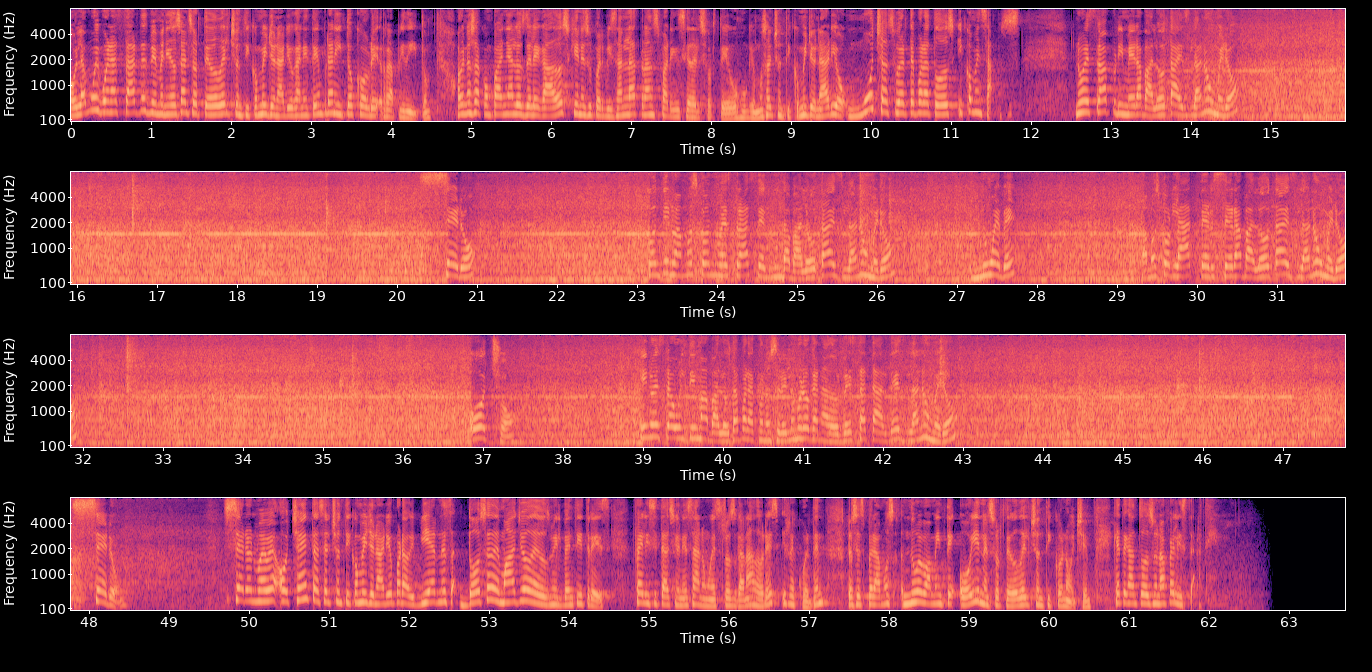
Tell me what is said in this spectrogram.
Hola, muy buenas tardes. Bienvenidos al sorteo del Chontico Millonario Gane Tempranito, Cobre Rapidito. Hoy nos acompañan los delegados quienes supervisan la transparencia del sorteo. Juguemos al Chontico Millonario. Mucha suerte para todos y comenzamos. Nuestra primera balota es la número... Cero. Continuamos con nuestra segunda balota, es la número 9. Vamos por la tercera balota, es la número 8. Y nuestra última balota para conocer el número ganador de esta tarde es la número 0. 0980 es el Chontico Millonario para hoy, viernes 12 de mayo de 2023. Felicitaciones a nuestros ganadores y recuerden, los esperamos nuevamente hoy en el sorteo del Chontico Noche. Que tengan todos una feliz tarde.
